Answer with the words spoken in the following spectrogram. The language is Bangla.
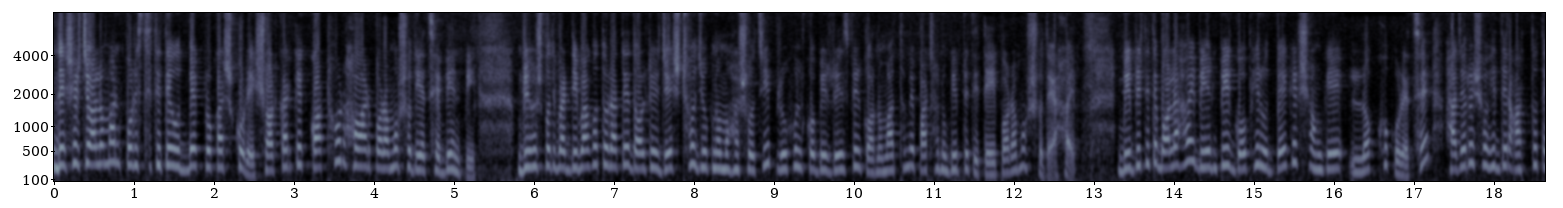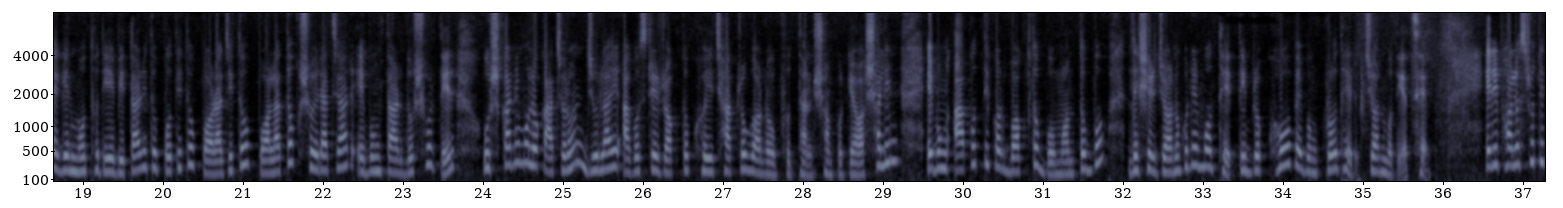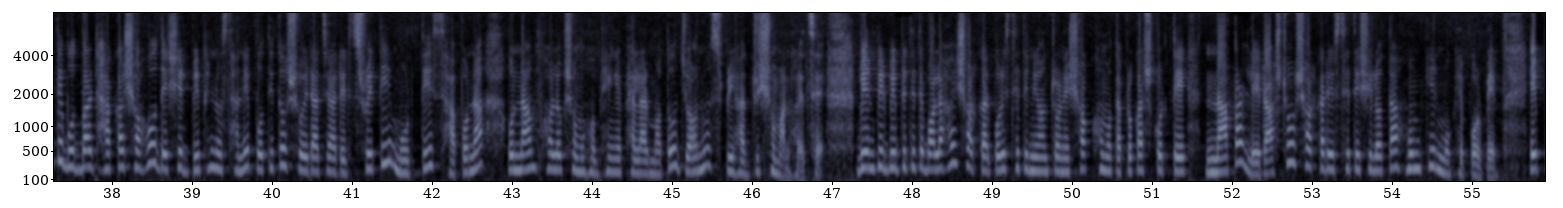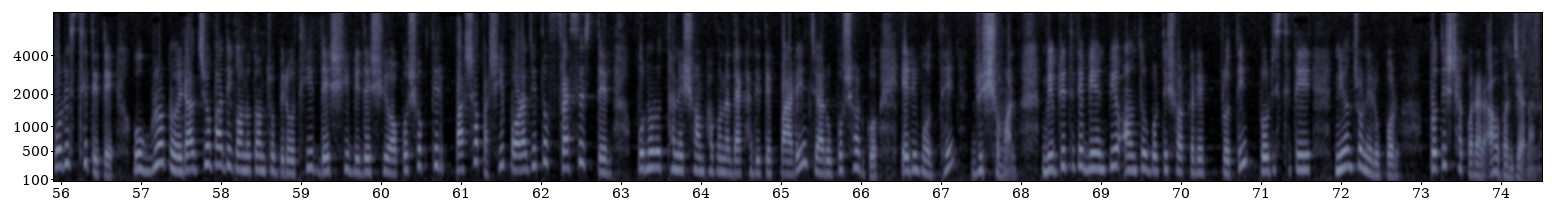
দেশের চলমান পরিস্থিতিতে উদ্বেগ প্রকাশ করে সরকারকে কঠোর হওয়ার পরামর্শ দিয়েছে বিএনপি। বৃহস্পতিবার দিবাগত রাতে দলটির জ্যেষ্ঠ যুগ্ম মহাসচিব রুহুল কবির রিজভির গণমাধ্যমে পাঠানো বিবৃতিতে এই পরামর্শ দেয়া হয়। বিবৃতিতে বলা হয়, বিএনপি গভীর উদ্বেগের সঙ্গে লক্ষ্য করেছে, হাজারো শহীদদের আত্মত্যাগের মধ্য দিয়ে বিতাড়িত, পতিত, পরাজিত, পলাতক স্বৈরাচার এবং তার দোসরদের উস্কানিমূলক আচরণ জুলাই আগস্টের রক্তক্ষয়ী ছাত্র গণ অভ্যুত্থান সম্পর্কে অশালীন এবং আপত্তিকর বক্তব্য মন্তব্য দেশের জনগণের মধ্যে তীব্র ক্ষোভ এবং ক্রোধের জন্ম দিয়েছে। এরই ফলশ্রুতিতে বুধবার ঢাকা সহ দেশের বিভিন্ন স্থানে পতিত স্বৈরাচারের স্মৃতি, মূর্তি, স্থাপনা ও নাম ফলকসমূহ ভেঙে ফেলার মতো জনস্পৃহা দৃশ্যমান হয়েছে। বিএনপির বিবৃতিতে বলা হয়, সরকার পরিস্থিতি নিয়ন্ত্রণে সক্ষমতা প্রকাশ করতে না পারলে রাষ্ট্র ও সরকারের স্থিতিশীলতা হুমকির মুখে পড়বে। এই পরিস্থিতিতে উগ্র নৈরাজ্যবাদী গণতন্ত্র বিরোধী দেশি বিদেশি অপশক্তির পাশাপাশি পরাজিত ফ্যাসিস্টদের পুনরুত্থানের সম্ভাবনা দেখা দিতে পারে, যার উপসর্গ এরই মধ্যে দৃশ্যমান। বিবৃতিতে বিএনপি অন্তর্বর্তী সরকারের প্রতি পরিস্থিতি নিয়ন্ত্রণের উপর প্রতিষ্ঠা করার আহ্বান জানান।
